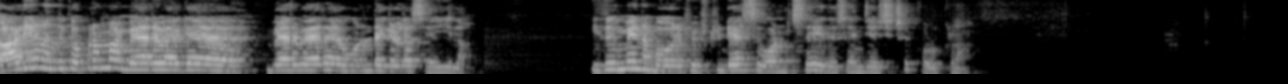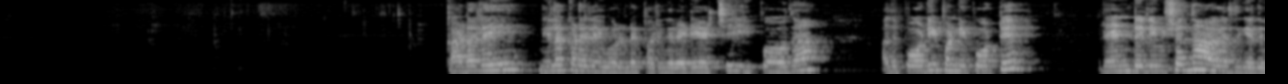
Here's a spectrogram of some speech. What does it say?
காலியானதுக்கப்புறமா வேறு வேக வேறு வேறு உருண்டைகள்லாம் செய்யலாம். இதுவுமே நம்ம ஒரு ஃபிஃப்டீன் டேஸ் ஒன்ஸு இதை செஞ்சு வச்சுட்டு கொடுக்கலாம். கடலை நிலக்கடலை உருண்டை பாருங்கள் ரெடி ஆயிடுச்சு. இப்போ தான் அது பொடி பண்ணி போட்டு ரெண்டு நிமிஷம் தான் ஆகிறதுக்கு இது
